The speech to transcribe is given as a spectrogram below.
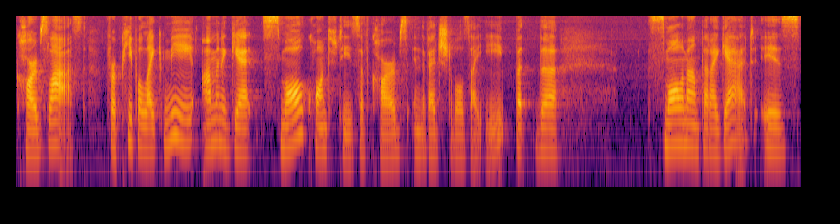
carbs last. For people like me, I'm going to get small quantities of carbs in the vegetables I eat, but the small amount that I get is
